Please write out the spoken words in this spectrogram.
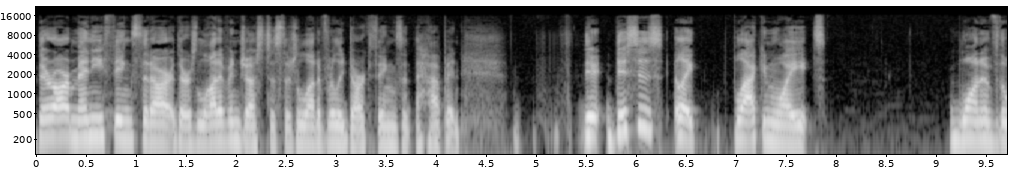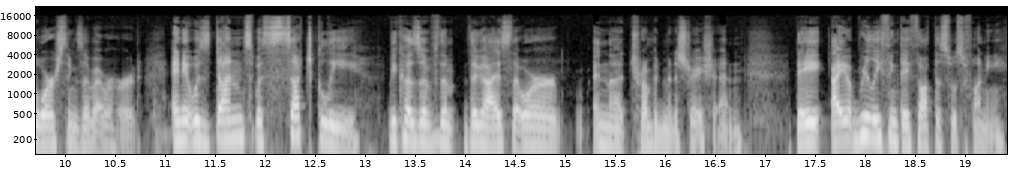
there are many things that are there's a lot of injustice. There's a lot of really dark things that happen. This is like black and white. One of the worst things I've ever heard, and it was done with such glee because of the the guys that were in the Trump administration. They, I really think they thought this was funny,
